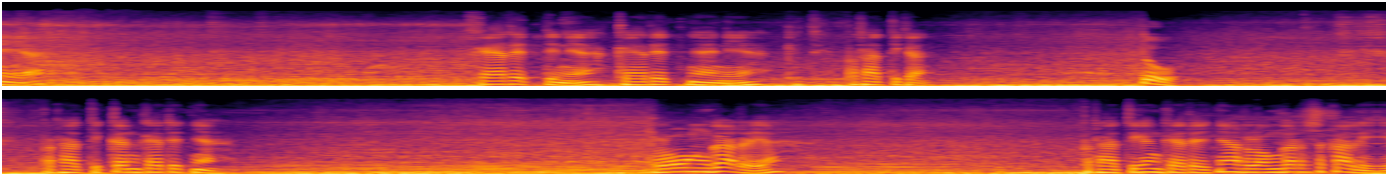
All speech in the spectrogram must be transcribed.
ini ya carrot ini ya carrotnya ini ya. Perhatikan. Tuh. Perhatikan carrotnya longgar ya. Perhatikan carrotnya longgar sekali.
